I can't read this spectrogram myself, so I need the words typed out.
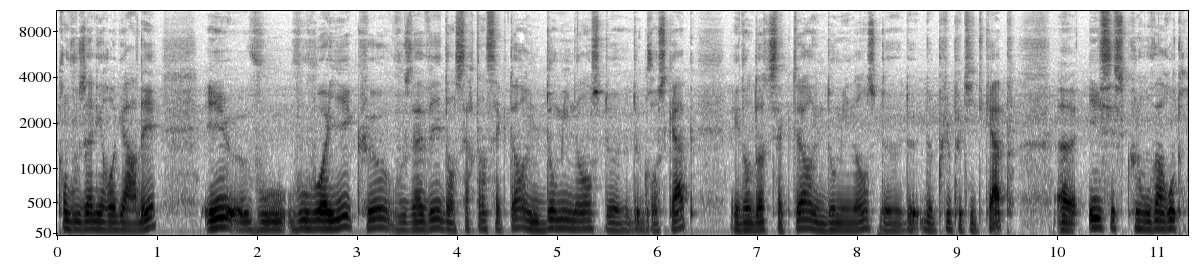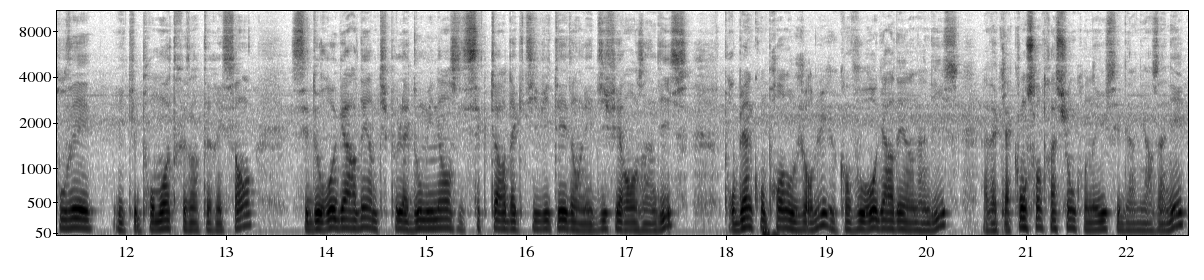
quand vous allez regarder, et vous, vous voyez que vous avez dans certains secteurs une dominance de, grosses caps, et dans d'autres secteurs une dominance de, plus petites caps, euh, et c'est ce que l'on va retrouver, et qui est pour moi très intéressant, c'est de regarder un petit peu la dominance des secteurs d'activité dans les différents indices, pour bien comprendre aujourd'hui que quand vous regardez un indice, avec la concentration qu'on a eue ces dernières années,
